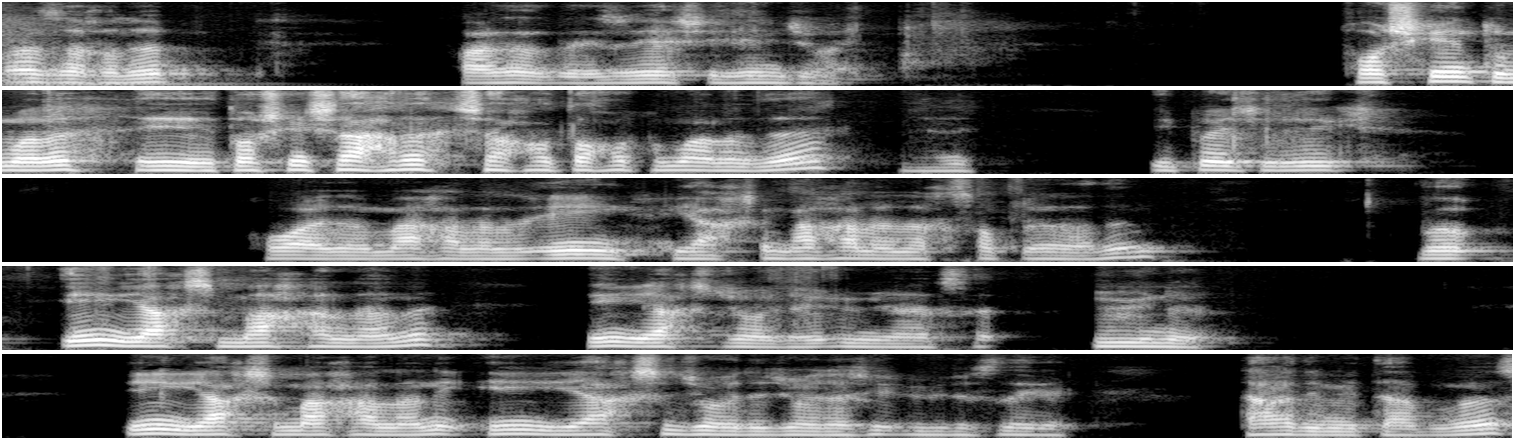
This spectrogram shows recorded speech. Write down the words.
Maza qilib farzandlaringiz yashagan joy toshkent tumani e, toshkent shahri shahrotohur tumanida ipakchilik qoida mahallalar eng yaxshi mahallalar hisoblanadi. Va eng yaxshi mahallani eng yaxshi joyda uyni eng yaxshi mahallani eng yaxshi joyda joylashgan uyni sizlarga taqdim etamiz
